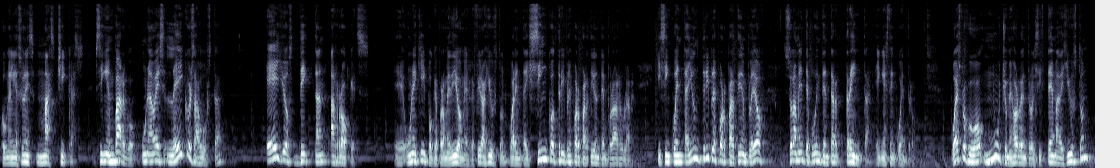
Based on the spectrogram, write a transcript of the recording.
con alineaciones más chicas. Sin embargo, una vez Lakers ajusta, ellos dictan a Rockets. Eh, un equipo que promedió, me refiero a Houston, 45 triples por partido en temporada regular y 51 triples por partido en playoff, solamente pudo intentar 30 en este encuentro. Westbrook jugó mucho mejor dentro del sistema de Houston,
